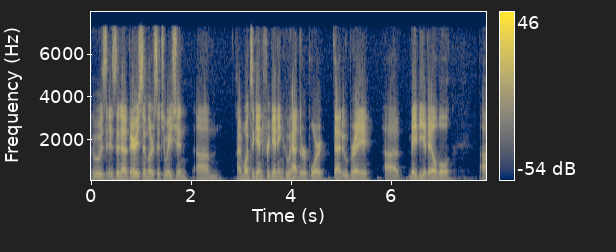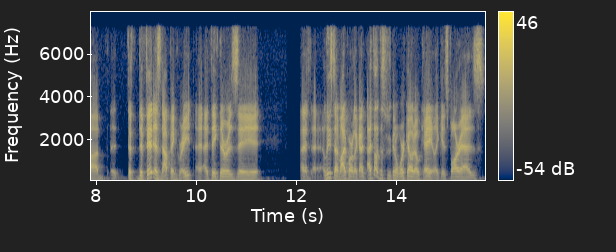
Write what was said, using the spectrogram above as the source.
who is, is in a very similar situation. Um, I'm once again forgetting who had the report that Oubre uh, may be available. Um, the the fit has not been great. I, I think there was a, at, at, least on my part, like I, I thought this was going to work out okay. Like as far as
